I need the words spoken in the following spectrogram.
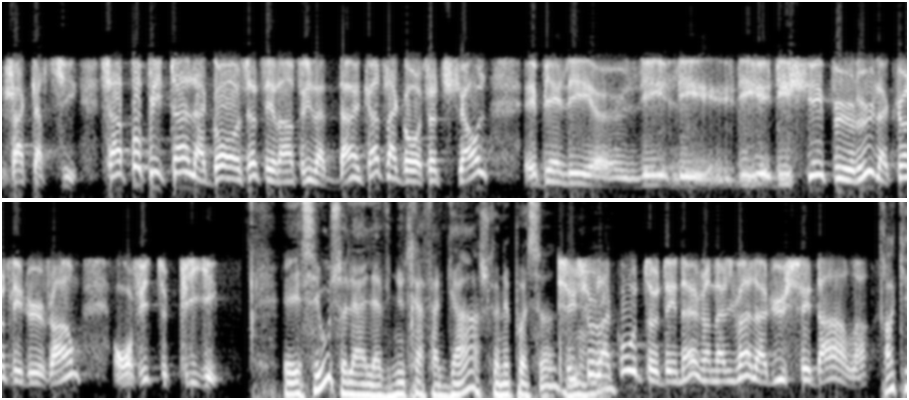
Jacques Cartier. Ça n'a pas pris le temps, la gazette est rentrée là-dedans. Et quand la gazette chiale, eh bien, les, euh, les, les, les, les chiens peureux, la queue entre les deux jambes, ont vite plié. Et c'est où, ça, la- l'avenue Trafalgar? Je connais pas ça. C'est sur la côte des Neiges, en arrivant à la rue Cédar, là. OK,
